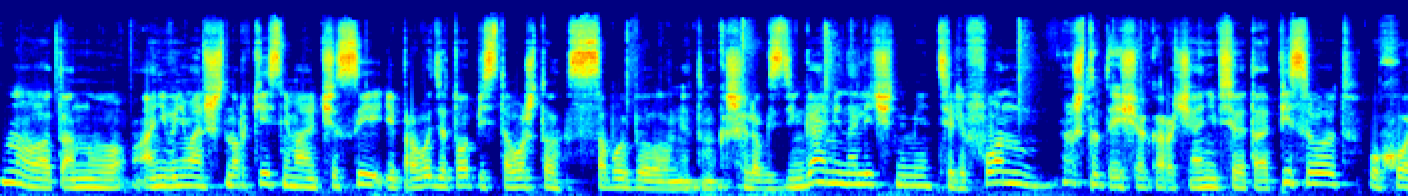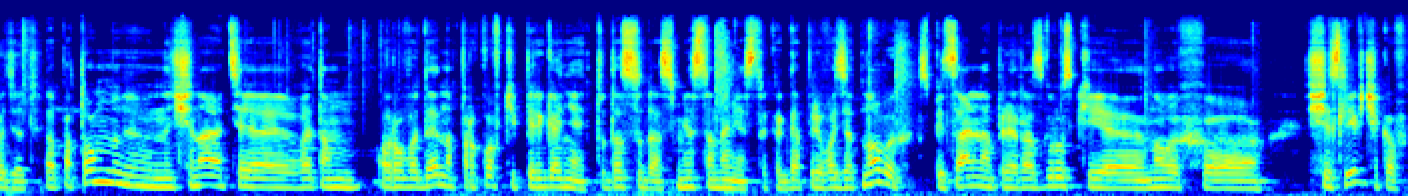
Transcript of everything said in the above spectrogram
Ну вот, оно, они вынимают шнурки, снимают часы и проводят опись того, что с собой было. У меня там кошелек с деньгами наличными, телефон, ну, что-то еще, короче. Они все это описывают, уходят. А потом э, начинают тебя в этом РОВД на парковке перегонять туда-сюда, с места на место. Когда привозят новых, специально при разгрузке новых э, счастливчиков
